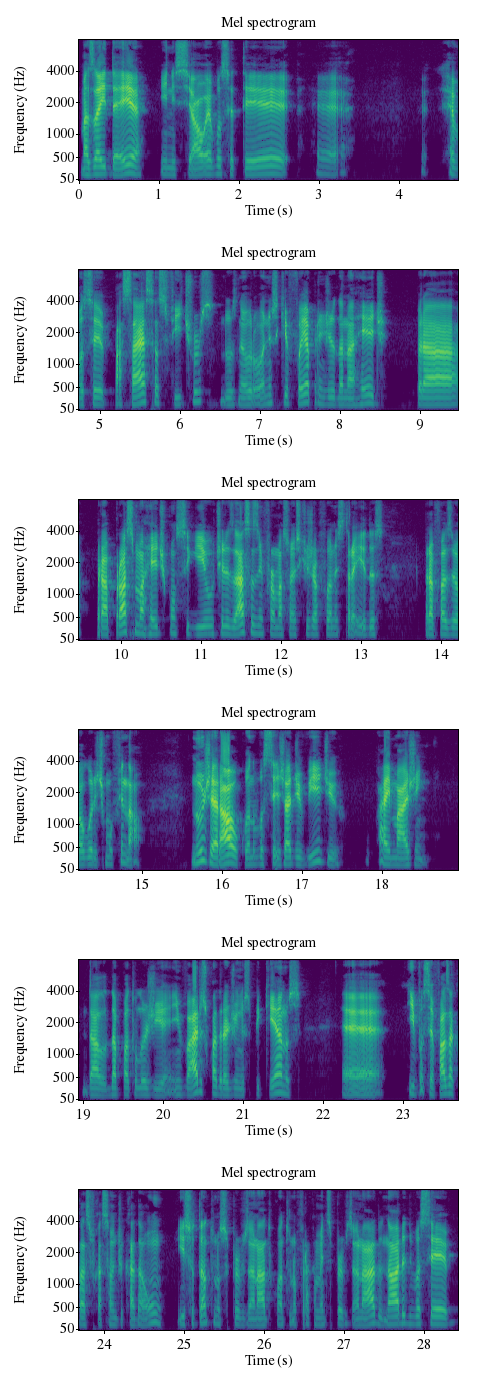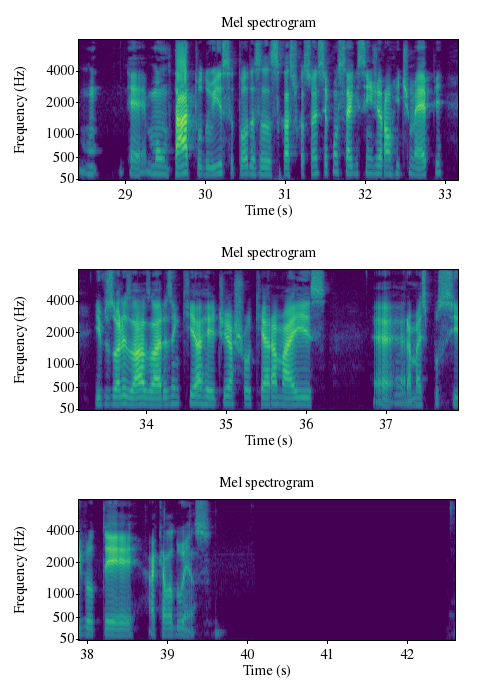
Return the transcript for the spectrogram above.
Mas a ideia inicial é você ter. É, é você passar essas features dos neurônios que foi aprendida na rede para a próxima rede conseguir utilizar essas informações que já foram extraídas para fazer o algoritmo final. No geral, quando você já divide a imagem da, da patologia em vários quadradinhos pequenos, é, e você faz a classificação de cada um, isso tanto no supervisionado quanto no fracamente supervisionado, na hora de você é, montar tudo isso, todas essas classificações, você consegue sim gerar um heatmap e visualizar as áreas em que a rede achou que era mais é, era mais possível ter aquela doença.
